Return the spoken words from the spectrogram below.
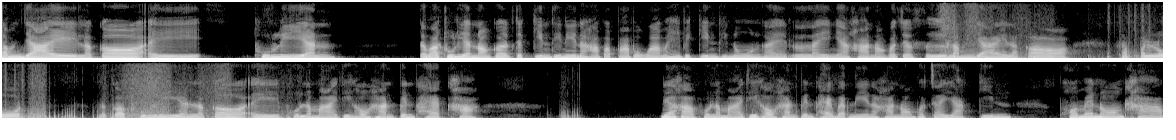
ลำไยแล้วก็ไอ้ทุเรียน แต่ว่าทุเรียนน้องก็จะกินที่นี่นะคะป๊าป๊าบอกว่าไม่ให้ไปกินที่นู่นค่ะอะไรอย่างเงี้ยค่ะ น้องก็จะซื้อลำไยแล้วก็สับปะรดแล้วก็ทุเรียนแล้วก็ไอ้ผลไม้ที่เขาหั่นเป็นแพ็คค่ะ เนี่ยค่ะ ผลไม้ที่เขาหั่นเป็นแพ็คแบบนี้นะคะ น้องพอใจอยากกิน พอแม่น้องถาม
